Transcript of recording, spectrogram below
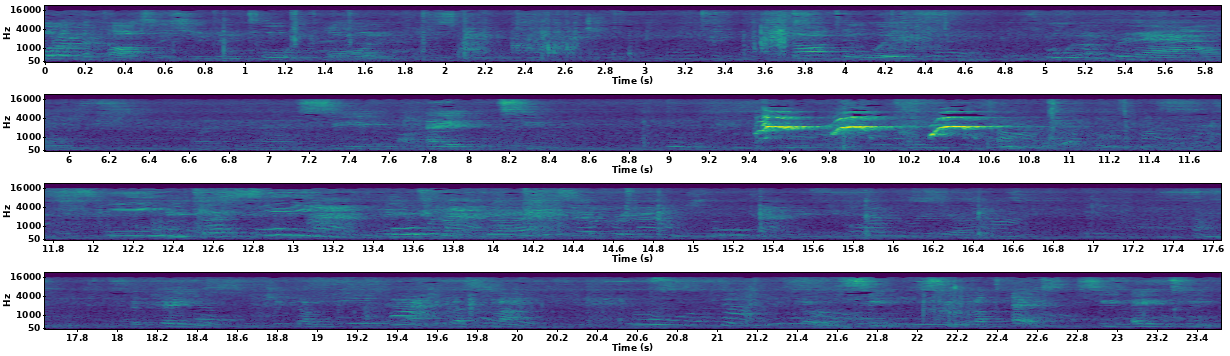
all of the classes you've been taught on Starting with, who can pronounce C-A-T? Pronounce that? Okay, chicken, chicken smart. No, C, C, not S, C-A-T.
